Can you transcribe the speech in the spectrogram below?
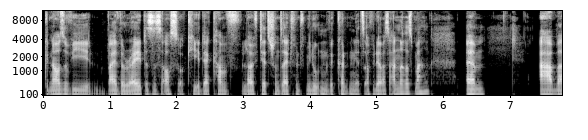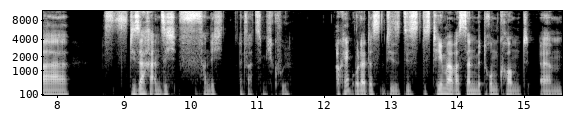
genauso wie bei The Raid ist es auch so, okay, der Kampf läuft jetzt schon seit fünf Minuten, wir könnten jetzt auch wieder was anderes machen. Ähm, aber die Sache an sich fand ich einfach ziemlich cool. Okay. Oder das, dieses, dieses, das Thema, was dann mit rumkommt. Ähm,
